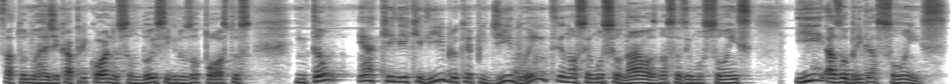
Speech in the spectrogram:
Saturno rege Capricórnio, são dois signos opostos. Então, é aquele equilíbrio que é pedido entre o nosso emocional, as nossas emoções e as obrigações.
